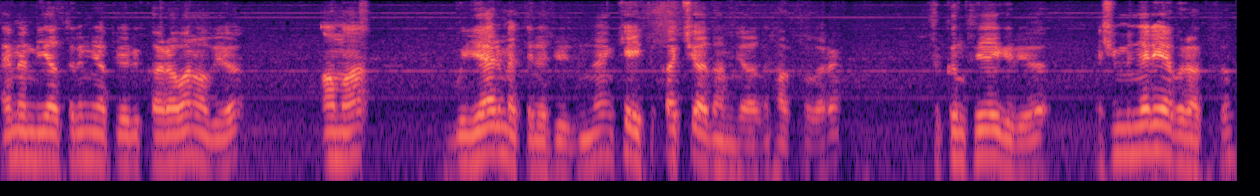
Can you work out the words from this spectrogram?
Hemen bir yatırım yapıyor, bir karavan alıyor. Ama bu yer meselesi yüzünden keyfi kaçıyor adamcağızın haklı olarak. Sıkıntıya giriyor. E şimdi nereye bıraksın?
